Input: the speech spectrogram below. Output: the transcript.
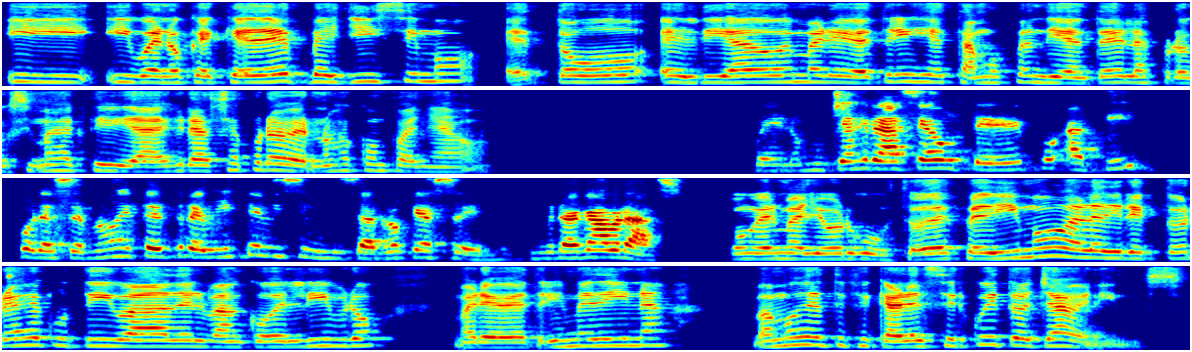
y, y, bueno, que quede bellísimo eh, todo el día de hoy, María Beatriz, y estamos pendientes de las próximas actividades. Gracias por habernos acompañado. Bueno, muchas gracias a ustedes, a ti, por hacernos esta entrevista y visibilizar lo que hacemos. Un gran abrazo. Con el mayor gusto. Despedimos a la directora ejecutiva del Banco del Libro, María Beatriz Medina. Vamos a identificar el circuito, ya venimos.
